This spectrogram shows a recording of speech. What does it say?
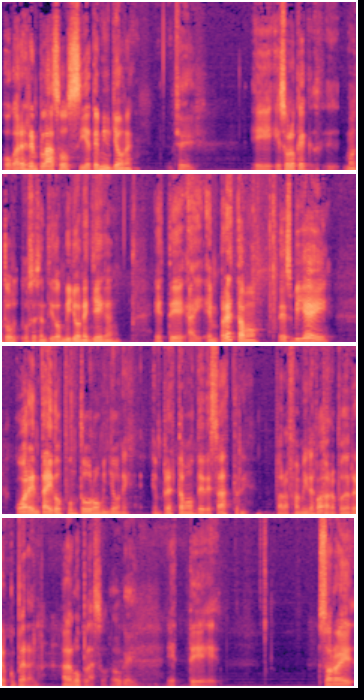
hogares reemplazos 7 millones, Sí. eh, eso es lo que, eh, momento, los 62 millones llegan este, ahí. En préstamos de SBA, 42.1 millones en préstamos de desastre para familias Pa- para poder recuperar a largo plazo. Ok. Este, sobre,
